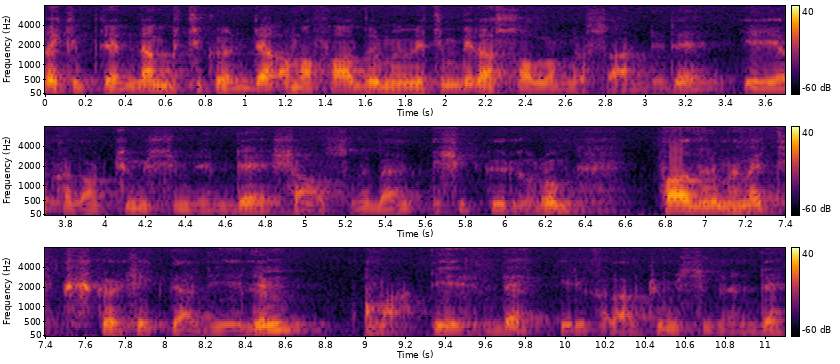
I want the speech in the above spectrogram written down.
Rakiplerinden bir tık önde ama Fadır Mehmet'in biraz sallanması halinde de geriye kalan tüm isimlerinde şansını ben eşit görüyorum. Fadır Mehmet küçük ölçekler diyelim. Ama diğerinde geri kalan tüm isimlerinde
